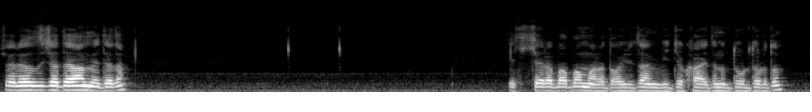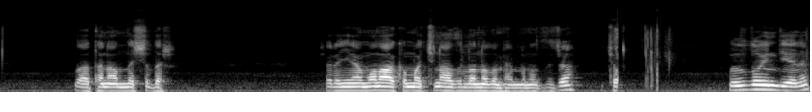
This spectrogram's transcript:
Şöyle hızlıca devam edelim. İki kere babam aradı o yüzden video kaydını durdurdum. Zaten anlaşılır. Şöyle yine Monaco maçına hazırlanalım hemen hızlıca. Hızlı oyun diyelim.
